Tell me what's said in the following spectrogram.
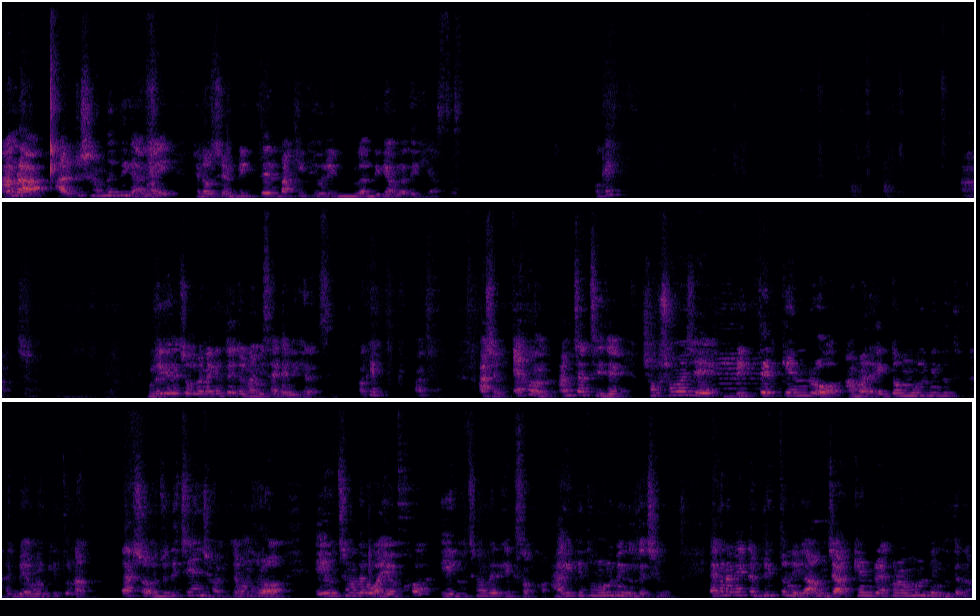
আমরা আর একটু সামনের দিকে আগাই, সেটা হচ্ছে বৃত্তের বাকি থিওরি গুলোর দিকে আমরা দেখি আস্তে আস্তে। ওকে আচ্ছা। ভুলে গেলে চলবে না কিন্তু এই জন্য আমি সাইডে লিখে রাখছি। ওকে আচ্ছা। আসেন, এখন আমি চাচ্ছি যে সবসময় যে বৃত্তের কেন্দ্র আমার একদম মূল বিন্দুতে থাকবে এমন কিন্তু না। তা আসো যদি চেঞ্জ হয়, যেমন ধরো, এই হচ্ছে আমাদের ওয়াই অক্ষ, এই হচ্ছে আমাদের এক্স অক্ষ, আগে কিন্তু মূল বিন্দুতে ছিল। এখন আমি একটা বৃত্ত নিলাম, যার কেন্দ্র এখন আর মূল বিন্দুতে না।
